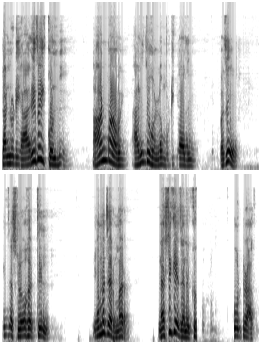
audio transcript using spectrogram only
தன்னுடைய அறிவை கொண்டு ஆன்மாவை அறிந்து கொள்ள முடியாது என்பது இந்த ஸ்லோகத்தில் யமதர்மர் நசிகேதனுக்கு கூறும் கூற்றாகும்.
